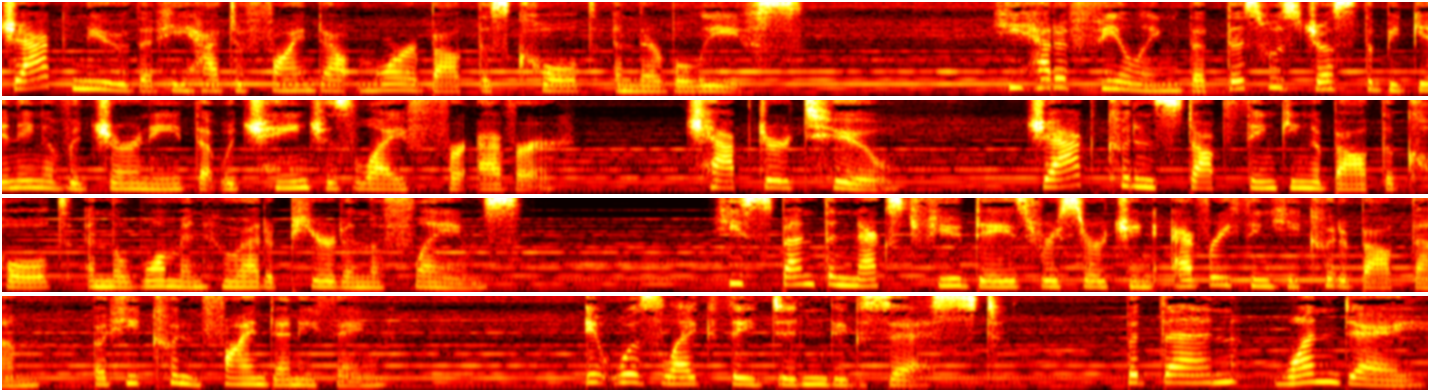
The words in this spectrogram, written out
Jack knew that he had to find out more about this cult and their beliefs. He had a feeling that this was just the beginning of a journey that would change his life forever. Chapter 2 Jack couldn't stop thinking about the cult and the woman who had appeared in the flames. He spent the next few days researching everything he could about them, but he couldn't find anything. It was like they didn't exist. But then, one day,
